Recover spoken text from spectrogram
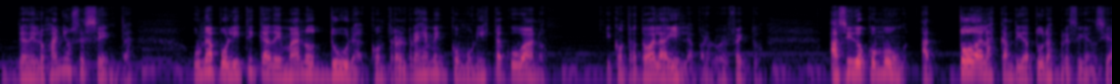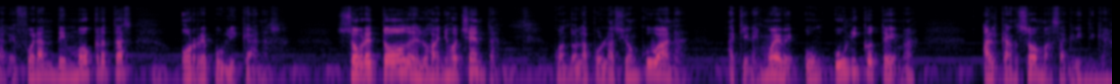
desde los años 60, una política de mano dura contra el régimen comunista cubano y contra toda la isla para los efectos, ha sido común a todas las candidaturas presidenciales, fueran demócratas o republicanas, sobre todo desde los años 80, cuando la población cubana, a quienes mueve un único tema, alcanzó masa crítica.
